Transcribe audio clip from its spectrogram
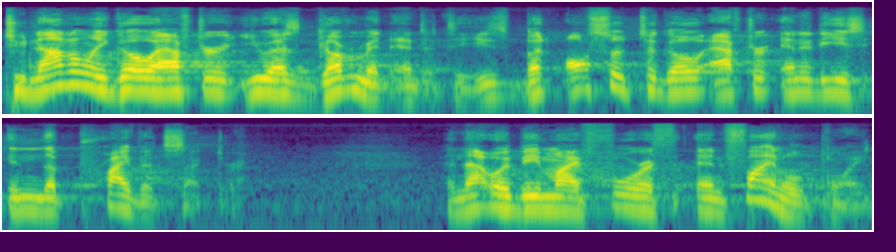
to not only go after US government entities, but also to go after entities in the private sector. And that would be my fourth and final point.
